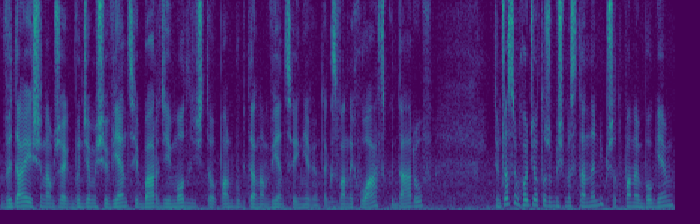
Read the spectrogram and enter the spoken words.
wydaje się nam, że jak będziemy się więcej, bardziej modlić, to Pan Bóg da nam więcej, nie wiem, tak zwanych łask, darów. Tymczasem chodzi o to, żebyśmy stanęli przed Panem Bogiem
